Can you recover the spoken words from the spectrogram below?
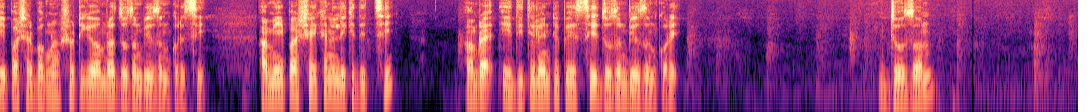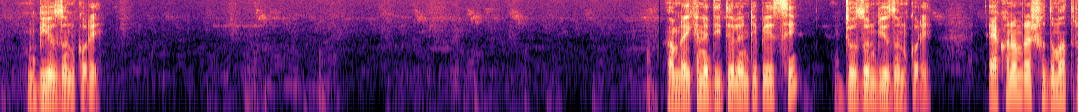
এই পাশের ভগ্নাংশটিকেও আমরা যোজন বিয়োজন করেছি। আমি এই পাশে এখানে লিখে দিচ্ছি, আমরা এই দ্বিতীয় লাইনটি পেয়েছি যোজন বিয়োজন করে। যোজন বিয়োজন করে। আমরা এখানে দ্বিতীয় লাইনটি পেয়েছি, যোজন বিয়োজন করে। এখন আমরা শুধুমাত্র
